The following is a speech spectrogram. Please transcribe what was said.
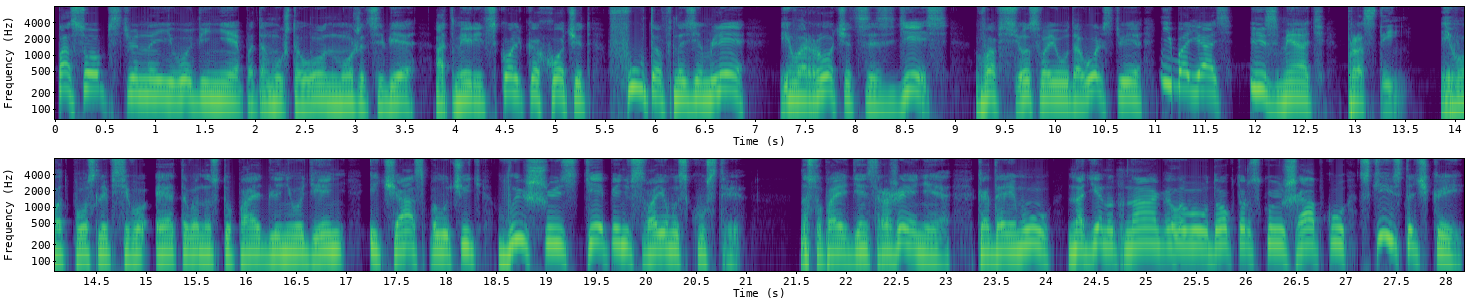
по собственной его вине, потому что он может себе отмерить сколько хочет футов на земле и ворочаться здесь во все свое удовольствие, не боясь измять простынь. И вот после всего этого наступает для него день и час получить высшую степень в своем искусстве — Наступает день сражения, когда ему наденут на голову докторскую шапку с кисточкой,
